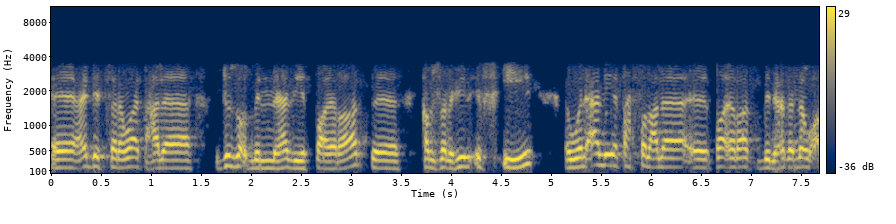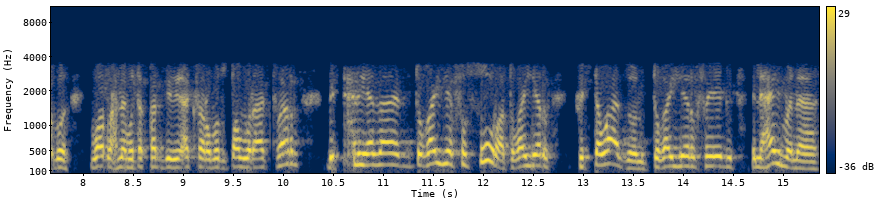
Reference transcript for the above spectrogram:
آه، عدة سنوات على جزء من هذه الطائرات 35 اف اي والآن هي تحصل على طائرات من هذا النوع. واضح أنها متقدمة أكثر ومتطورة أكثر، بالتالي هذا تغير في الصورة، تغير في التوازن، تغير في الهيمنة،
